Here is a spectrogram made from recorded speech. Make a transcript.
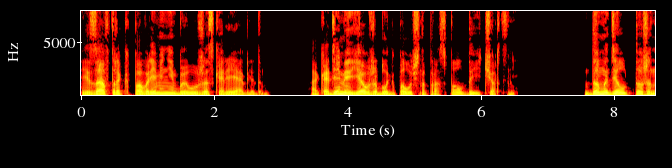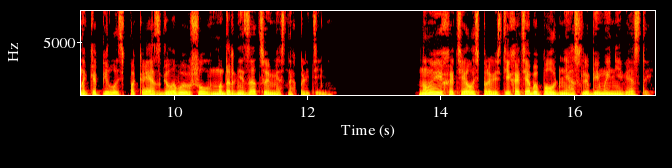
и завтрак по времени был уже скорее обедом. Академию я уже благополучно проспал, да и черт с ней. Дома дел тоже накопилось, пока я с головой ушел в модернизацию местных плетений. Ну и хотелось провести хотя бы полдня с любимой невестой.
